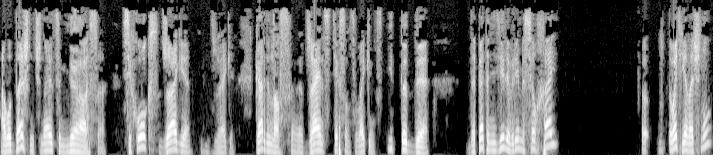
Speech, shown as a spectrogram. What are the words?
А вот дальше начинается мясо. Сихокс, Джаги, Джаги, Кардиналс, Giants, Texans, Vikings и т.д. До пятой недели время sell high. Э, давайте я начну,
